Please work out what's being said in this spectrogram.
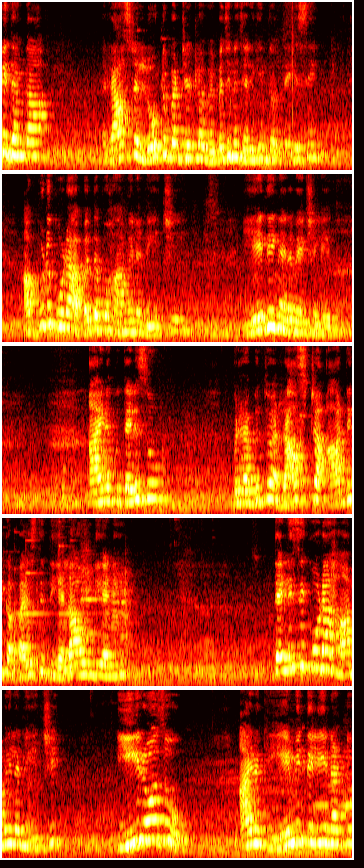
విధంగా రాష్ట్ర లోటు బడ్జెట్లో విభజన జరిగిందో తెలిసి అప్పుడు కూడా అబద్ధపు హామీలను ఇచ్చి ఏదీ నెరవేర్చలేదు. ఆయనకు తెలుసు ప్రభుత్వ రాష్ట్ర ఆర్థిక పరిస్థితి ఎలా ఉంది అని తెలిసి కూడా హామీలను ఇచ్చి ఈరోజు ఆయనకి ఏమీ తెలియనట్టు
